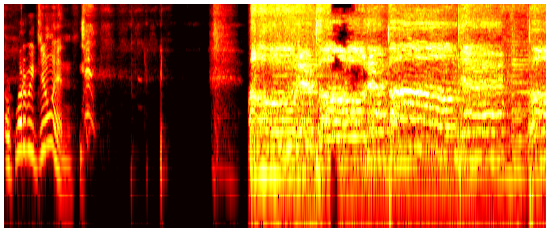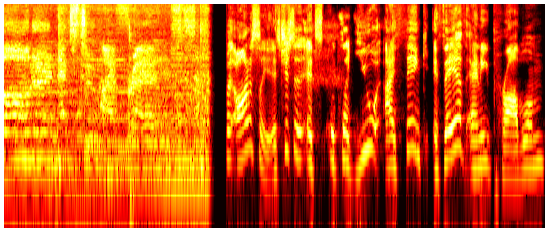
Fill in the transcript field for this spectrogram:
like, what are we doing? Boner, boner, boner, boner next to my friends. but honestly, it's just a, it's it's like you. I think if they have any problem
